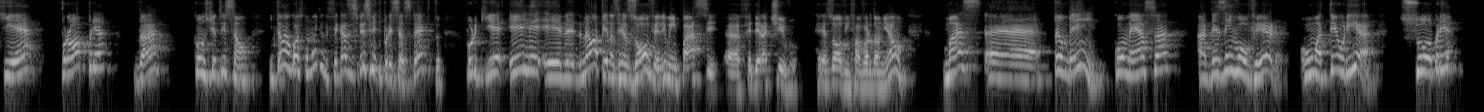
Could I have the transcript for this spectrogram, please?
que é própria da Constituição. Então, eu gosto muito desse caso, especialmente por esse aspecto, porque ele, ele não apenas resolve ali o impasse uh, federativo, resolve em favor da União, mas é, também começa a desenvolver uma teoria sobre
